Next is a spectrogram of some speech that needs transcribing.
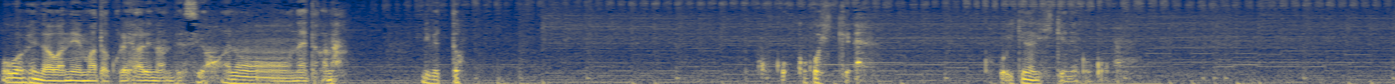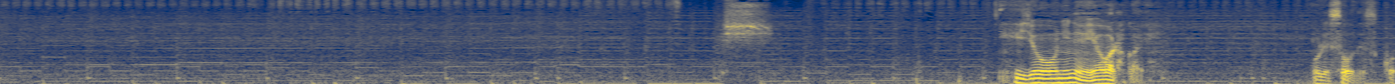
オーバーフェンダーはねまたこれあれなんですよ。あのー、何やったかな。リベット。ここここ引け。ここいきなり引けねここ。非常にね、柔らかい。折れそうです。こ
